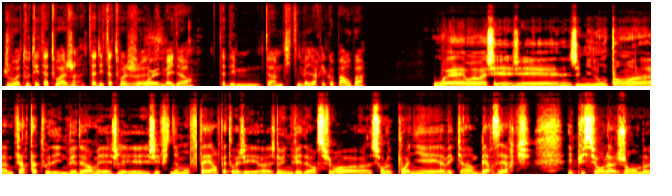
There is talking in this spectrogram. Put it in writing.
je vois tous tes tatouages. Tu as des tatouages euh, Invader? Tu as, un petit Invader quelque part ou pas? Ouais, ouais, ouais, j'ai, j'ai, j'ai mis longtemps à me faire tatouer des invaders, mais je l'ai, j'ai finalement fait. En fait, ouais, j'ai euh, deux invaders sur, euh, sur le poignet avec un berserk, et puis sur la jambe,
